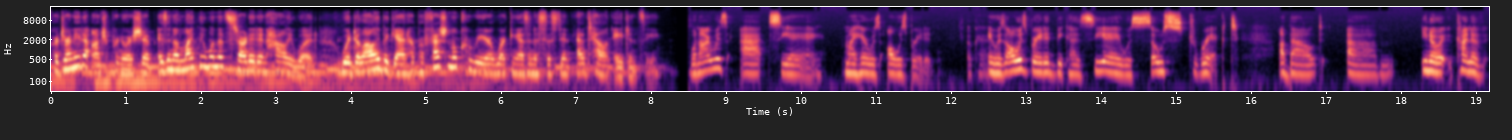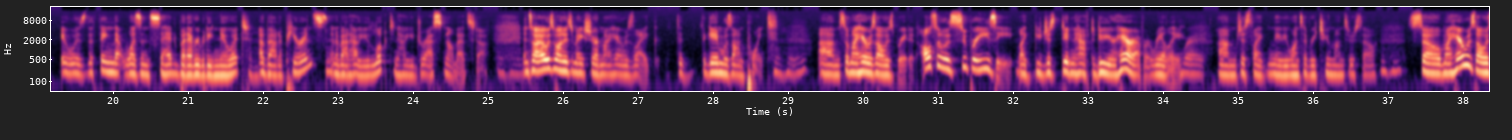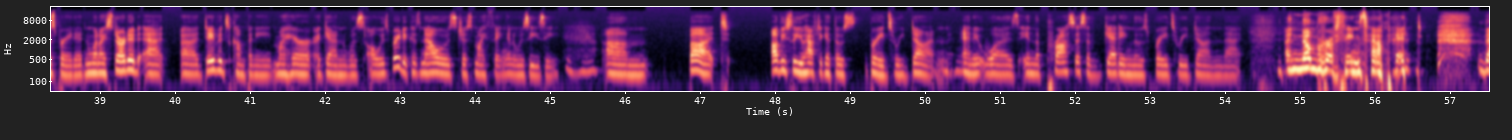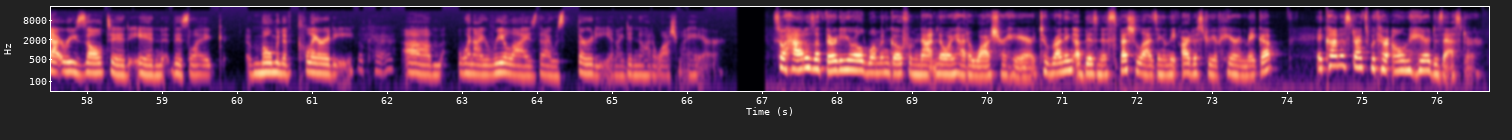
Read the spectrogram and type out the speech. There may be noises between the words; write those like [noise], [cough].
Her journey to entrepreneurship is an unlikely one that started in Hollywood, where Delali began her professional career working as an assistant at a talent agency. When I was at CAA, my hair was always braided. Okay. It was always braided because CAA was so strict about, um, you know, it kind of it was the thing that wasn't said, but everybody knew it mm-hmm. about appearance and about mm-hmm. how you looked and how you dressed and all that stuff. Mm-hmm. And so I always wanted to make sure my hair was like the, the game was on point. Um, so my hair was always braided. Also, it was super easy. Like you just didn't have to do your hair ever, really Right. um, just like maybe once every two months or so. So my hair was always braided. And when I started at uh, David's company, my hair again was always braided because now it was just my thing and it was easy. Um, but obviously, you have to get those braids redone. And it was in the process of getting those braids redone that a [laughs] number of things happened that resulted in this like moment of clarity Okay. um, when I realized that I was 30 and I didn't know how to wash my hair. So, how does a 30 year old woman go from not knowing how to wash her hair to running a business specializing in the artistry of hair and makeup? It kind of starts with her own hair disaster.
